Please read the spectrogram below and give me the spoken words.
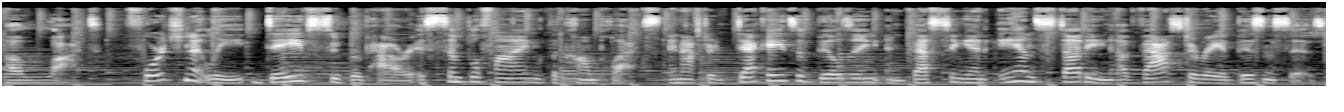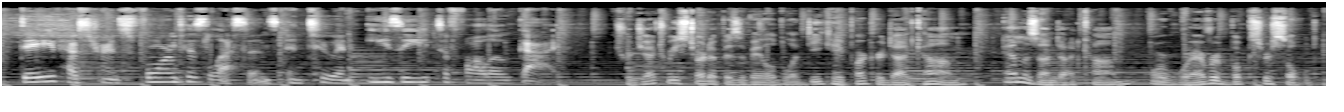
a lot. Fortunately, Dave's superpower is simplifying the complex. And after decades of building, investing in, and studying a vast array of businesses, Dave has transformed his lessons into an easy to follow guide. Trajectory Startup is available at dkparker.com, amazon.com, or wherever books are sold.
